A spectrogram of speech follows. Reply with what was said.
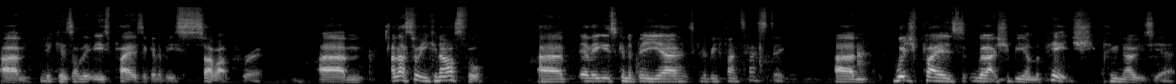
um, because I think these players are going to be so up for it, um, and that's what you can ask for. Uh, I think it's going to be uh, it's going to be fantastic. Um, which players will actually be on the pitch? Who knows yet?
